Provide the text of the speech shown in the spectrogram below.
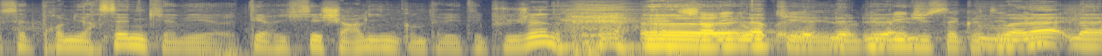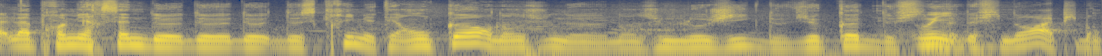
cette première scène qui avait terrifié Charline quand elle était plus jeune. euh, Charline la- Roux qui est dans le public juste à côté Voilà, la, la première scène de, de, de- de Scream était encore dans une, dans une logique de vieux code de film, Oui. de film d'horreur. Et puis bon,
